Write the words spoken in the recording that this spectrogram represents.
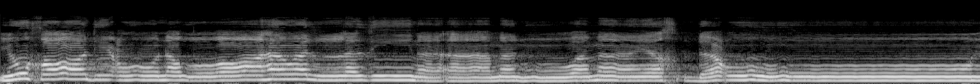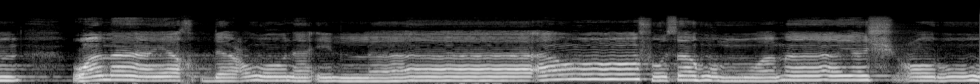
يخادعون الله والذين آمنوا وما يخدعون وما يخدعون إلا أنفسهم وما يشعرون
